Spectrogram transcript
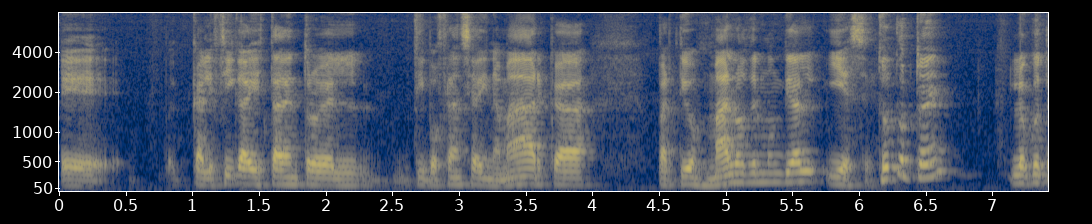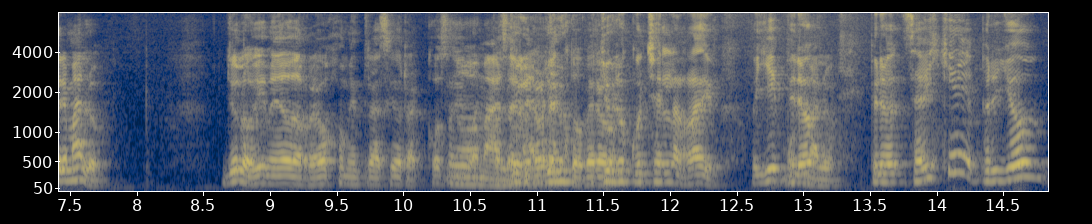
eh, califica y está dentro del tipo Francia-Dinamarca, partidos malos del Mundial y ese. ¿Tú encontré? Lo encontré malo. Yo lo vi medio de reojo mientras hacía otras cosas. No, igual, malo, Yo, pero yo lo escuché en la radio. Oye, Muy pero, malo. pero ¿sabéis qué? Pero yo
